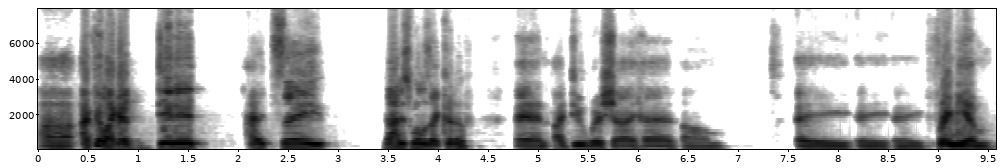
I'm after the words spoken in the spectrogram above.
Uh, I feel like I did it. I'd say not as well as I could have, and I do wish I had um, a, a a freemium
